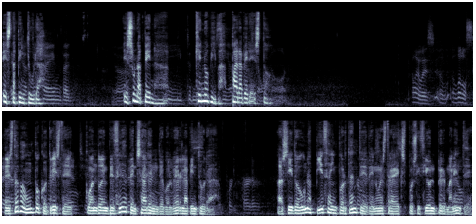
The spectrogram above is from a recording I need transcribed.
esta pintura. Es una pena que no viva para ver esto. Estaba un poco triste cuando empecé a pensar en devolver la pintura. Ha sido una pieza importante de nuestra exposición permanente,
